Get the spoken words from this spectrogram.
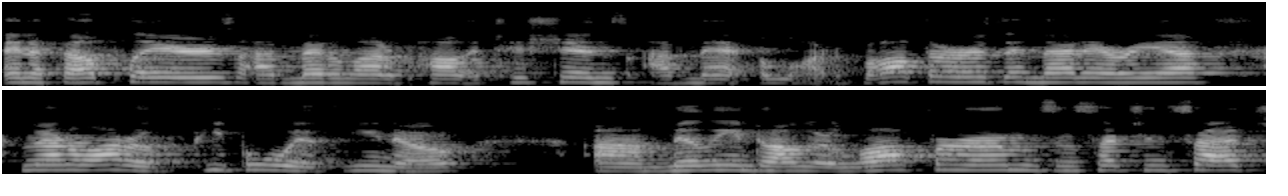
NFL players. I've met a lot of politicians. I've met a lot of authors in that area. I've met a lot of people with, you know, um, million dollar law firms and such and such.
